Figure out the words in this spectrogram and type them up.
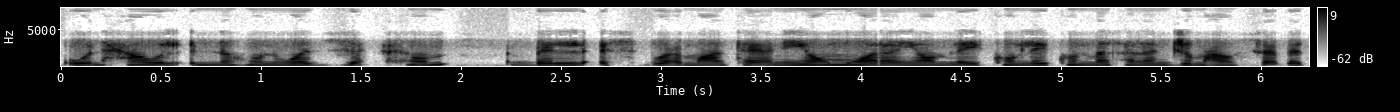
ونحاول إنه نوزعهم بالأسبوع مالته. يعني يوم ورا يوم ليكون ليكون مثلا جمعة وسبت.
